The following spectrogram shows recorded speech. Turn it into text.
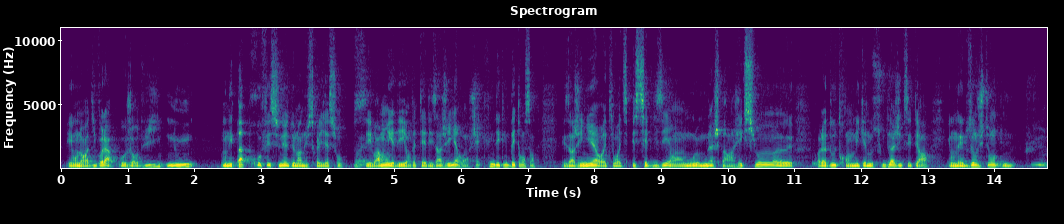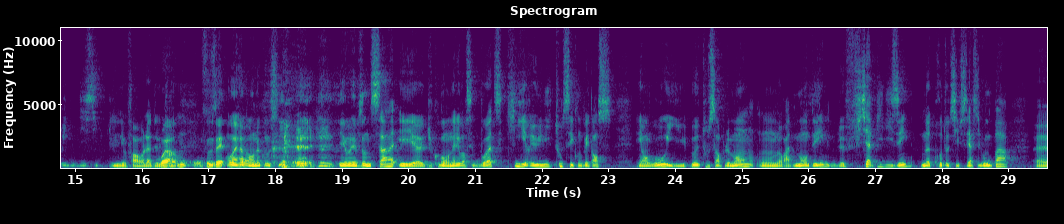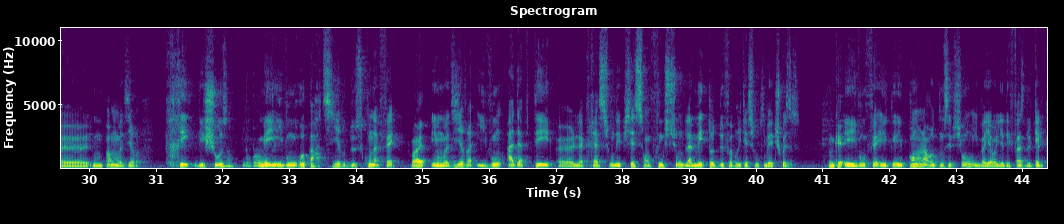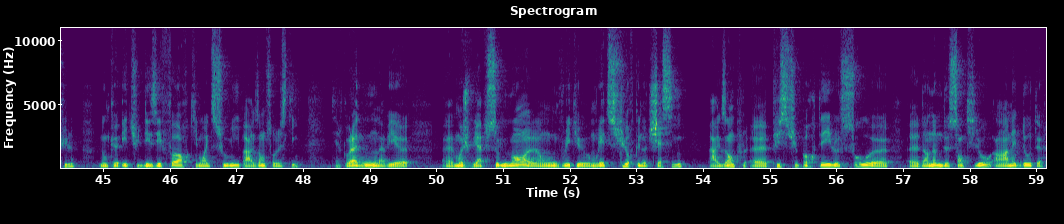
Et on leur a dit voilà, aujourd'hui, nous, on n'est pas professionnels de l'industrialisation. Ouais. C'est vraiment, il y a des, en fait, il y a des ingénieurs dans chacune des compétences. hein. Des ingénieurs euh, qui vont être spécialisés en mou- moulage par injection, euh, voilà, d'autres en mécano-soudage, etc. Et on avait besoin justement d'une pluridiscipline, enfin voilà, de, Ouais, on. Ouais, on l'a compris. et on avait besoin de ça. Et euh, du coup, bah, on allait voir cette boîte qui réunit toutes ces compétences. Et en gros, ils- eux, tout simplement, on leur a demandé de fiabiliser notre prototype. C'est-à-dire qu'ils vont pas, euh, ils vont pas, on va dire, créer des choses, mais ils vont repartir de ce qu'on a fait. Ouais. Et on va dire, ils vont adapter euh, la création des pièces en fonction de la méthode de fabrication qui va être choisie. Et, ils vont faire, et, et pendant la reconception, il va y avoir il y a des phases de calcul, donc euh, étude des efforts qui vont être soumis, par exemple, sur le ski. C'est-à-dire que voilà, nous, on avait, euh, euh, moi, je voulais absolument, euh, on voulait que, on voulait être sûr que notre châssis, par exemple, euh, puisse supporter le saut euh, euh, d'un homme de 100 kg à 1 mètre de hauteur.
